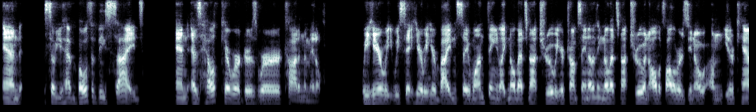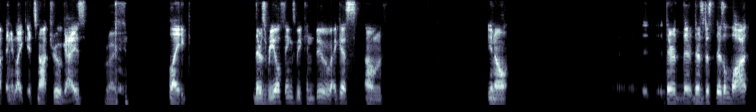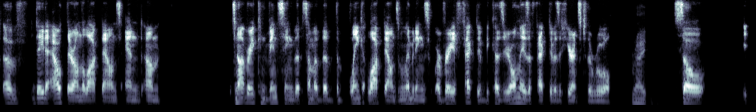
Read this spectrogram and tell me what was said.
And so you have both of these sides and as healthcare workers we're caught in the middle. We hear we, we sit here we hear biden say one thing you're like no that's not true. We hear trump say another thing no that's not true. And all the followers you know on either camp and you're like it's not true guys. Right. Like there's real things we can do. I guess, um, you know, there, there, there's just there's a lot of data out there on the lockdowns, and um, it's not very convincing that some of the the blanket lockdowns and limitings are very effective because you're only as effective as adherence to the rule. Right. So,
